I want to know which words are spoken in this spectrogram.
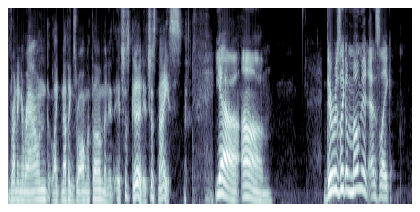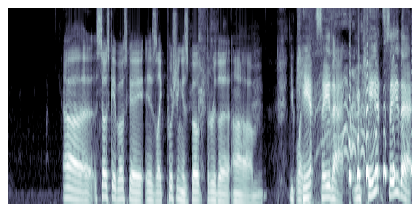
running around like nothing's wrong with them, and it, it's just good. It's just nice. Yeah, um there was like a moment as like uh Sosuke Bosuke is like pushing his boat through the um You Like- can't say that. You can't say that.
